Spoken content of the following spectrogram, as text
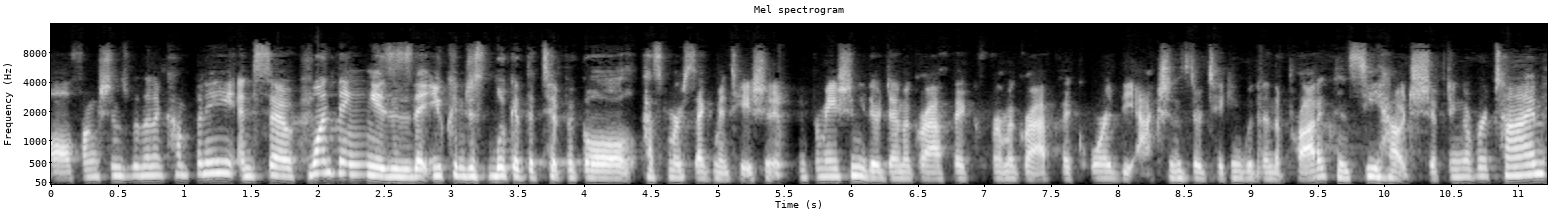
all functions within a company. And so one thing is, is that you can just look at the typical customer segmentation information, either demographic, firmographic, or the actions they're taking within the product and see how it's shifting over time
